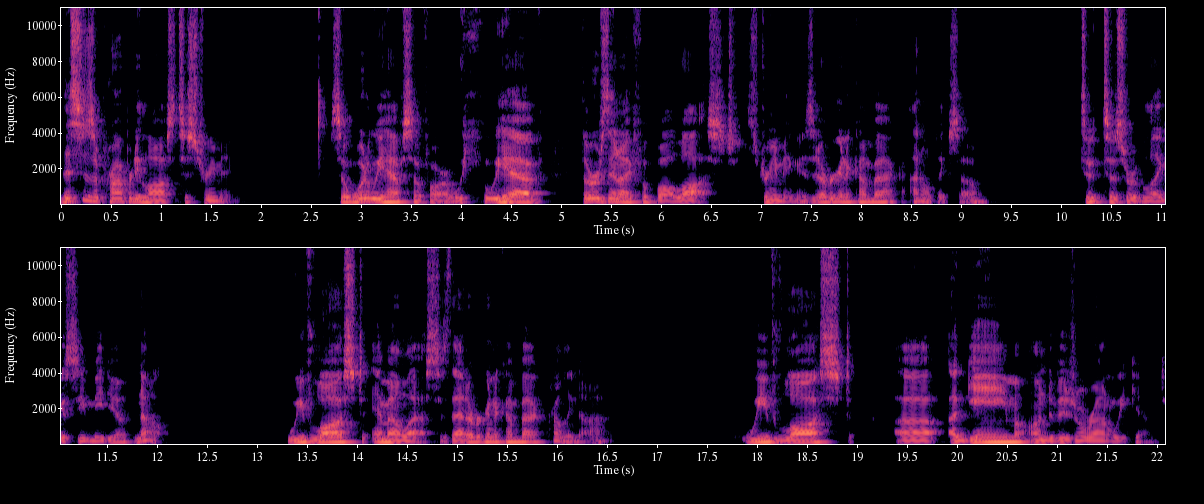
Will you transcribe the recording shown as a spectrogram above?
this is a property lost to streaming. So what do we have so far? We we have Thursday night football lost streaming. Is it ever going to come back? I don't think so. To to sort of legacy media? No. We've lost MLS. Is that ever going to come back? Probably not. We've lost uh, a game on divisional round weekend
